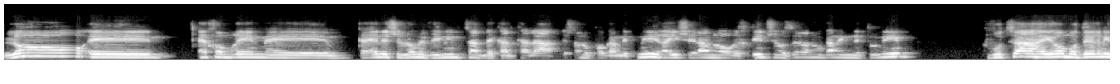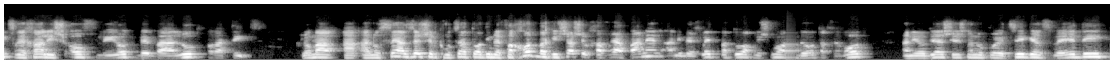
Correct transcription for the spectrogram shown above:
לא אה, איך אומרים, אה, כאלה שלא מבינים קצת בכלכלה, יש לנו פה גם את ניר, האיש שלנו, העורך דין שעוזר לנו גם עם נתונים, קבוצה היום מודרנית צריכה לשאוף להיות בבעלות פרטית. כלומר, הנושא הזה של קבוצת אוהדים, לפחות בגישה של חברי הפאנל, אני בהחלט פתוח לשמוע דעות אחרות. אני יודע שיש לנו פה את סיגרס ואדי,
